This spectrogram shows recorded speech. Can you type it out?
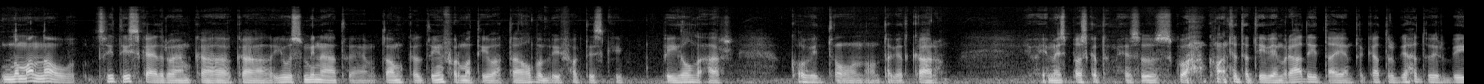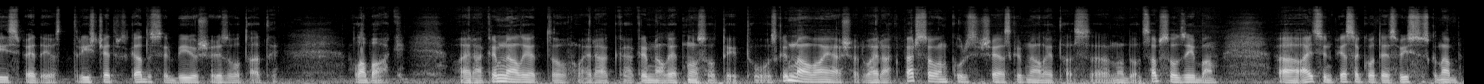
Nu, man nav citu izskaidrojumu, kā, kā jūsu minētajam, tam, kad informatīvā telpa bija faktiski pilna ar covid un, un tagad karu. Jo, ja mēs paskatāmies uz kvantitatīviem rādītājiem, tad katru gadu ir bijis pēdējos 3-4 gadus ir bijuši rezultāti labāki. Vairāk krimināllietu, vairāk krimināllietu nosūtītu uz kriminālu vajāšanu, vairāk personu, kuras ir šajās krimināllietās nodotas apsūdzībām. Aicinu piesakoties visus knabu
